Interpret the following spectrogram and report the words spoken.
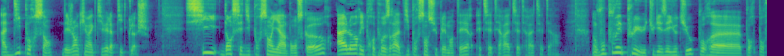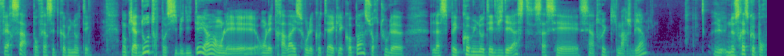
à 10% des gens qui ont activé la petite cloche. Si dans ces 10% il y a un bon score, alors il proposera 10% supplémentaires, etc., etc., etc. Donc vous pouvez plus utiliser YouTube pour, euh, pour, pour faire ça, pour faire cette communauté. Donc il y a d'autres possibilités, hein. on, les, on les travaille sur les côtés avec les copains, surtout l'aspect communauté de vidéastes, ça c'est un truc qui marche bien, euh, ne serait-ce que pour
